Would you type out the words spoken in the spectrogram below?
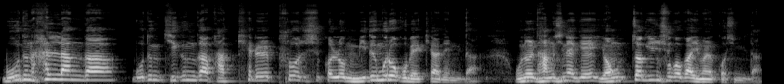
모든 한란과 모든 기근과 박해를 풀어주실 걸로 믿음으로 고백해야 됩니다. 오늘 당신에게 영적인 휴거가 임할 것입니다.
